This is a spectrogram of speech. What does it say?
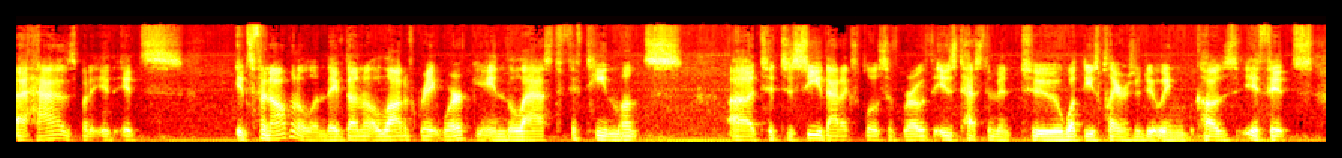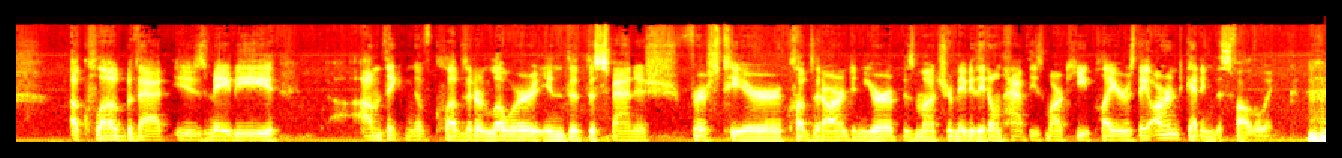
uh, has, but it, it's it's phenomenal, and they've done a lot of great work in the last 15 months. Uh, to to see that explosive growth is testament to what these players are doing. Because if it's a club that is maybe I'm thinking of clubs that are lower in the, the Spanish first tier, clubs that aren't in Europe as much, or maybe they don't have these marquee players. They aren't getting this following. Mm-hmm.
